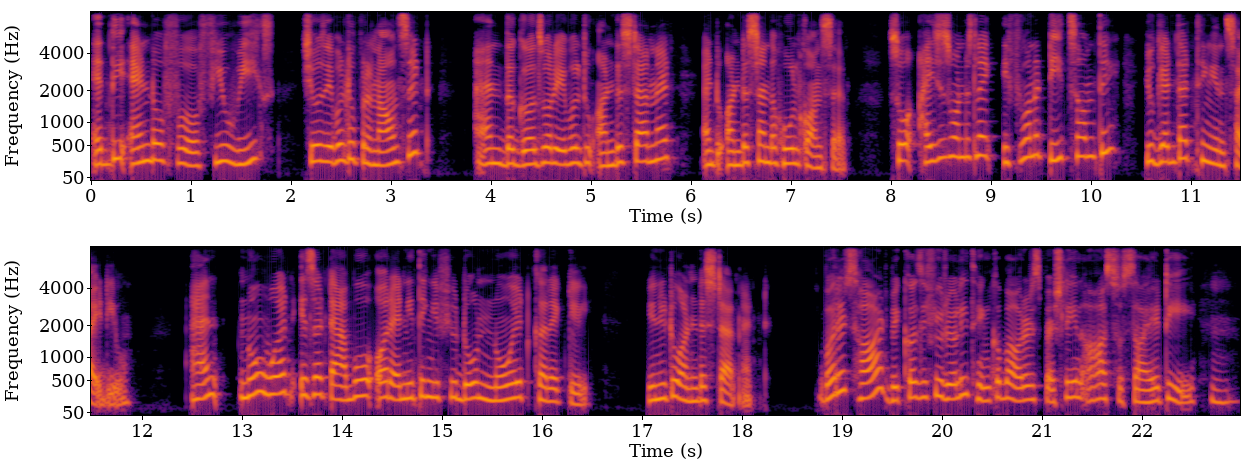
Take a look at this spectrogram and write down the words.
At the end of a few weeks, she was able to pronounce it, and the girls were able to understand it and to understand the whole concept. So I just want to like, if you want to teach something, you get that thing inside you. And no word is a taboo or anything if you don't know it correctly. You need to understand it. But it's hard because if you really think about it, especially in our society, mm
